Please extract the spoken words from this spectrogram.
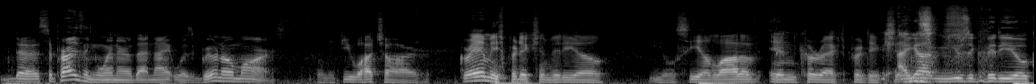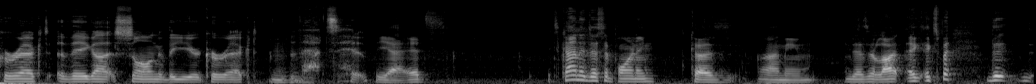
the surprising winner that night was Bruno Mars. And if you watch our Grammys prediction video, you'll see a lot of incorrect predictions. I got music video correct. They got song of the year correct. Mhm. That's it. Yeah, it's it's kind of disappointing because I mean, there's a lot. Expect the, the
